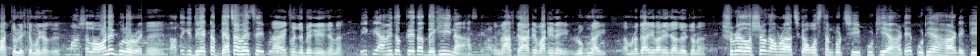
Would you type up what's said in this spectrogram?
মহিষ আছে। অনেকগুলো রয়েছে। হ্যাঁ। তাতে কি দুই একটা বেচা হয়েছে না এক পর্যন্ত বিক্রি হয়েছে না। বিক্রি আমি তো ক্রেতা দেখিই না আজকে হাটে। না আজকে হাটে বাটি নাই লোক নাই। আমরা গাড়ি বাড়ি যাওয়া হইতো না। সুপ্রিয় দর্শক আমরা আজকে অবস্থান করছি পুঠিয়া হাটে। পুঠিয়া হাট একটি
